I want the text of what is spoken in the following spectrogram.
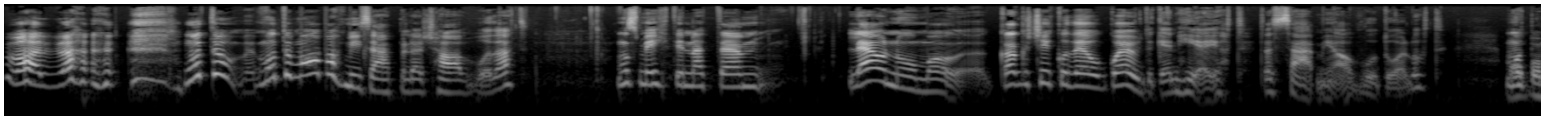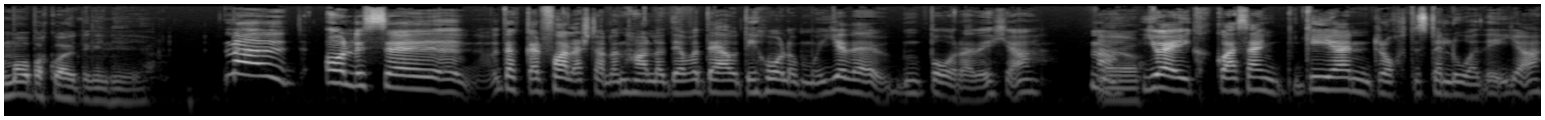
Varra. Mutta, mutta mä opa misäppälä haavudat. Mus mihtin, että Leonumo, kako chiku deu kuitenkin hiejot tässä säämiä avutuolut. Mopa mopa kuitenkin hiejot. No, se takkar falastallan halla det var det holomu jäde poradi ja. No, ja, jo ei kun sen gian rohtista luodi ja.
